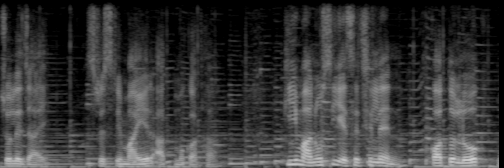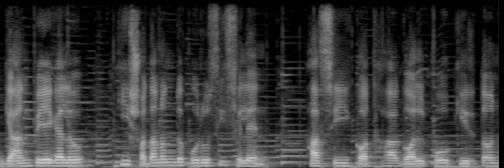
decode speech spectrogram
চলে যায়। শ্রী শ্রী মায়ের আত্মকথা। কি মানুষই এসেছিলেন? কত লোক জ্ঞান পেয়ে গেল? কি সদানন্দ পুরুষই ছিলেন? হাসি, কথা, গল্প, কীর্তন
